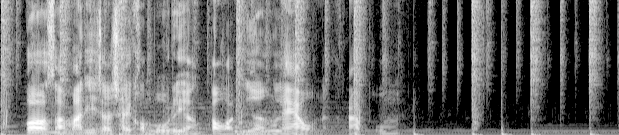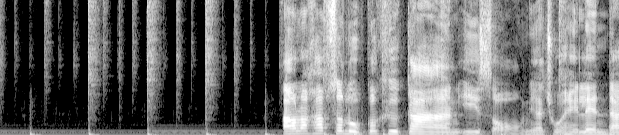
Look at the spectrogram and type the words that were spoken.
ๆ ก็สามารถที่จะใช้คอมโบได้อย่างต่อเนื่องแล้วนะครับผมเอาละครับสรุปก็คือการ E2 เนี่ยช่วยให้เล่นได้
